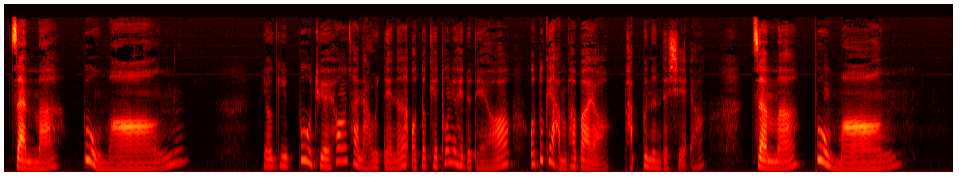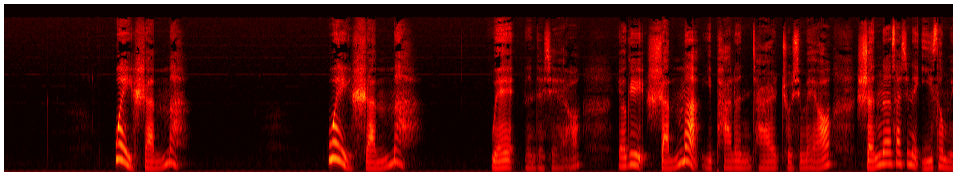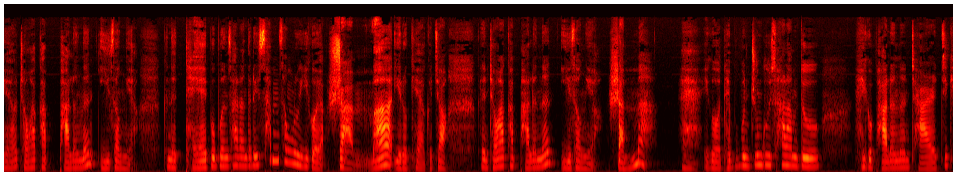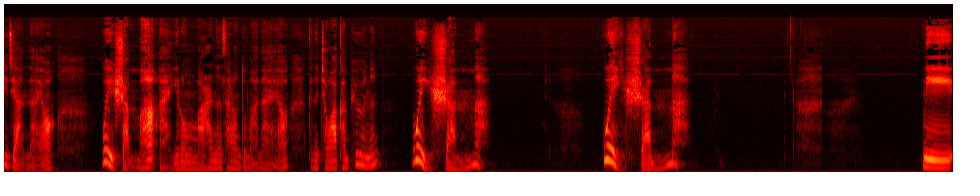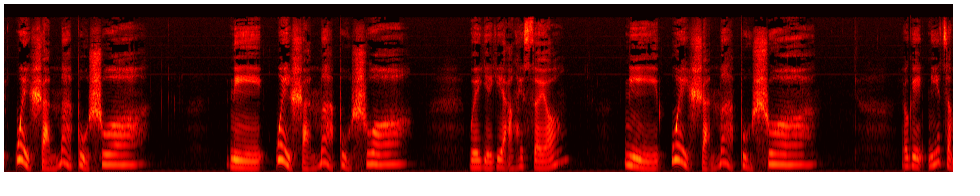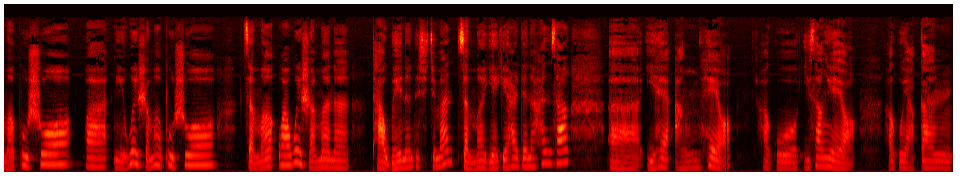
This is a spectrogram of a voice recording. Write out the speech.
怎么？ 不忙. 여기 뿌 뒤에 형사 나올 때는 어떻게 통용해도 돼요? 어떻게 안 봐봐요? 바쁘는 뜻이에요. 怎么不忙?为什么?为什么?왜는 뜻이에요. 여기 什么이 발음 잘 조심해요. 神은 사실은 이성이에요. 정확한 발음은 이성이에요. 근데 대부분 사람들이 삼성로 읽어요. 什么 이렇게 해요. 그죠? 근데 정확한 발음은 이성이에요. 什么 에, 이거 대부분 중국 사람도 이거 발음은 잘 찍히지 않나요? 为什么 아, 이런 말 하는 사람도 많아요. 근데 정확한 표현은 为什么?为什么? 你为什么不说？你为什么不说？왜얘기안했어 요？ 你为什么不说？여기你怎么不说？哇，你为什么不说？怎么哇？为什么呢？다왜는뜻이지만怎么얘기할때는항상어이해안해요하고이상해요하고약간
